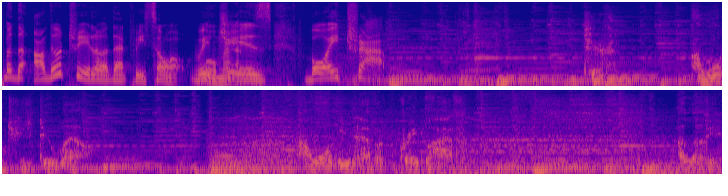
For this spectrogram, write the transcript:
But the other trailer that we saw, oh, which oh, is Boy Trap. Jared, I want you to do well. I want you to have a great life. I love you,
